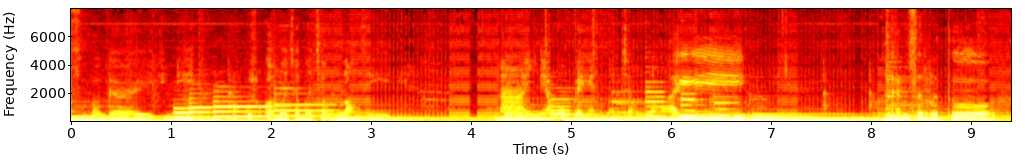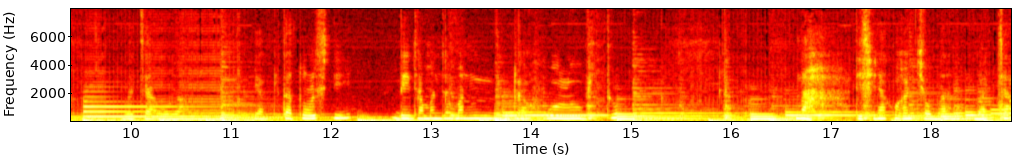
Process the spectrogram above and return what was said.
Sebagai ini aku suka baca-baca ulang sih. Nah ini aku pengen baca ulang lagi. Kan seru tuh baca ulang yang kita tulis di di zaman-zaman dahulu gitu. Nah di sini aku akan coba baca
